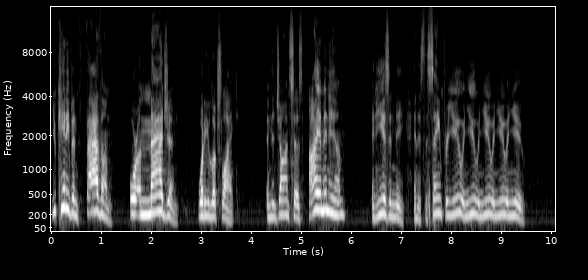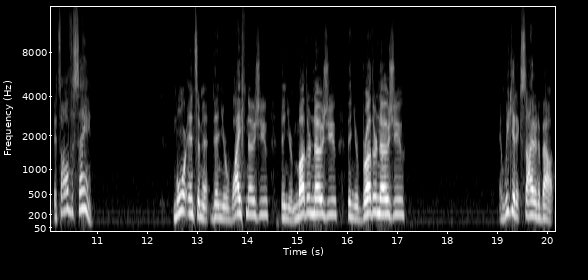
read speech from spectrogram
You can't even fathom or imagine what he looks like. And then John says, I am in him, and he is in me. And it's the same for you, and you, and you, and you, and you. It's all the same. More intimate than your wife knows you, than your mother knows you, than your brother knows you. And we get excited about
